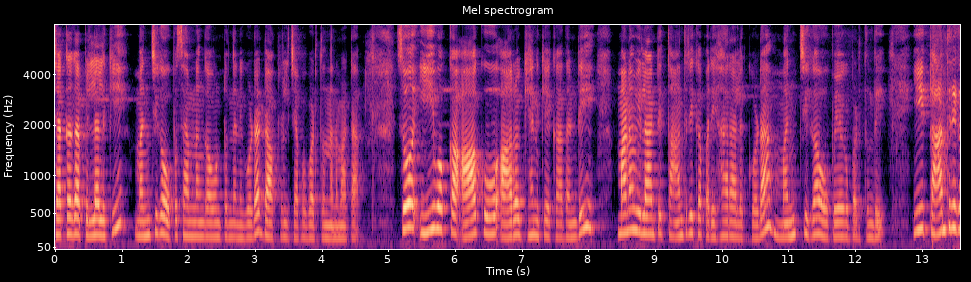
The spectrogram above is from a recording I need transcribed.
చక్కగా పిల్లలకి మంచిగా ఉపశమనంగా ఉంటుందని కూడా డాక్టర్లు చెప్పబడుతుందన్నమాట. సో ఈ ఒక్క ఆకు ఆరోగ్యానికే కాదండి మనం ఇలాంటి తాంత్రిక పరిహారాలకు కూడా మంచిగా ఉపయోగపడుతుంది. ఈ తాంత్రిక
